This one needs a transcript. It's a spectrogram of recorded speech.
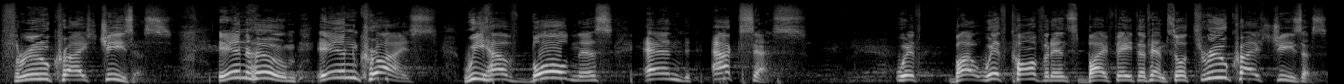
through Christ Jesus, in whom, in Christ, we have boldness and access with but with confidence by faith of Him. So, through Christ Jesus,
